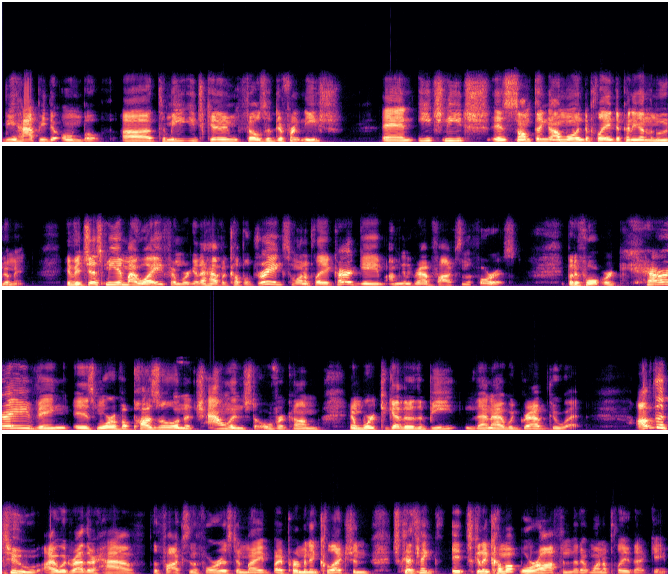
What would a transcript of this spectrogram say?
be happy to own both. Uh, to me, each game fills a different niche And each niche is something I'm willing to play depending on the mood I'm in. If it's just me and my wife and we're going to have a couple drinks, want to play a card game, I'm going to grab Fox in the Forest. But if what we're craving is more of a puzzle and a challenge to overcome and work together the beat, then I would grab Duet. Of the two, I would rather have the Fox in the Forest in my, my permanent collection just because I think it's going to come up more often that I want to play that game.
